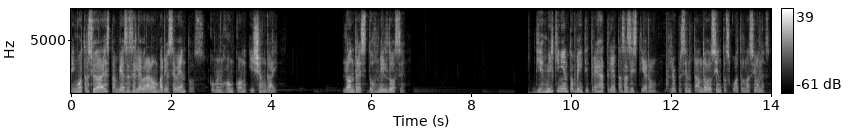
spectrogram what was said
En otras ciudades también se celebraron varios eventos, como en Hong Kong y Shanghái. Londres 2012. 10.523 atletas asistieron, representando 204 naciones.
